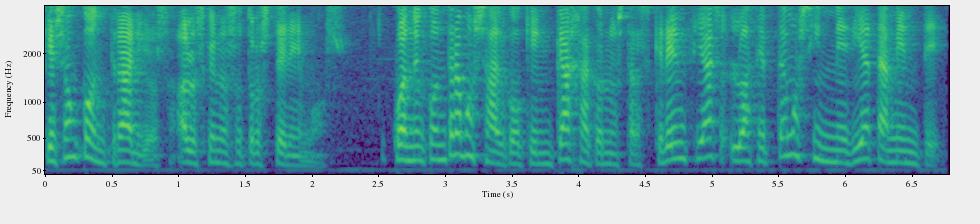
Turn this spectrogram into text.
que son contrarios a los que nosotros tenemos. Cuando encontramos algo que encaja con nuestras creencias, lo aceptamos inmediatamente,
